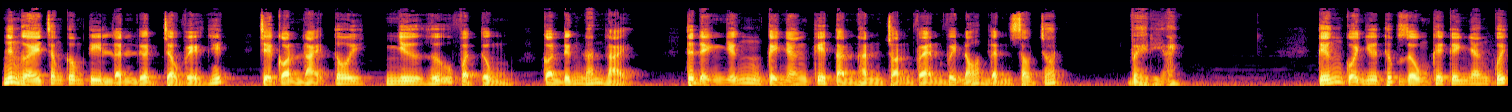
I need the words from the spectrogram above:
Những người trong công ty lần lượt trở về hết, chỉ còn lại tôi, Như, Hữu và Tùng, còn đứng nán lại. Tôi định những cây nhang kia tàn hành trọn vẹn với nó lần sau chót. Về đi anh. Tiếng của Như thúc giục cây cây nhang cuối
